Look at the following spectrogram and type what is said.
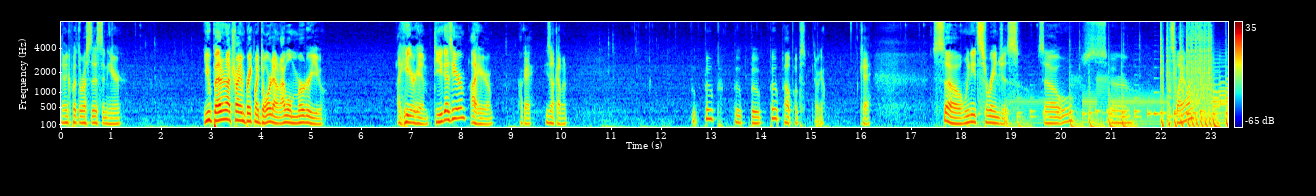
And I can put the rest of this in here. You better not try and break my door down. I will murder you. I hear him. Do you guys hear him? I hear him. Okay, he's not coming. Boop, boop, boop, boop, boop. Oh, whoops. There we go. Okay. So, we need syringes. So, sir, SYR?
